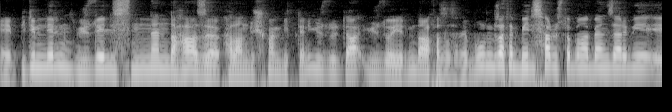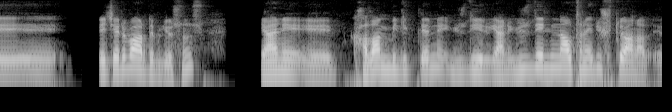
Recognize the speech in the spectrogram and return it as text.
E, birimlerin %50'sinden daha azı kalan düşman birliklerinin %20 daha fazla sarıyor. Bu zaten Belisarius'ta buna benzer bir e, beceri vardı biliyorsunuz. Yani e, kalan birliklerine %20 yani %50'nin altına düştüğü ana e,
